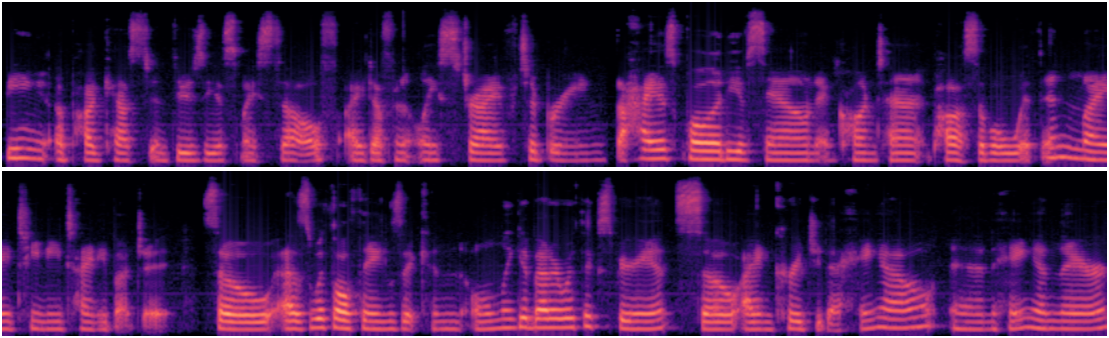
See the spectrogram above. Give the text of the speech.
Being a podcast enthusiast myself, I definitely strive to bring the highest quality of sound and content possible within my teeny tiny budget. So, as with all things, it can only get better with experience. So, I encourage you to hang out and hang in there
